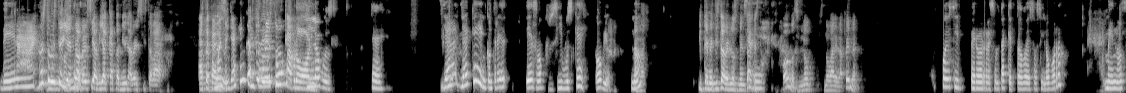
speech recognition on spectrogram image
de él. Ay, ¿No estuviste viendo a encontré. ver si había acá también? A ver si estaba. Hasta para Bueno, decir, ya que "Este no encontré eres tú, cabrón. sí lo busqué. Sí, Ya, claro. ya que encontré eso, pues sí busqué, obvio, ¿no? Ajá. Y te metiste a ver los mensajes. Eh. Si no, pues, no vale la pena. Pues sí, pero resulta que todo eso sí lo borró, menos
